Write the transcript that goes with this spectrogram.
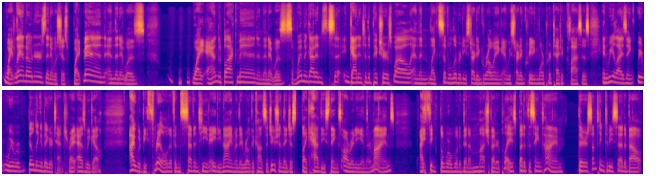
white landowners, then it was just white men, and then it was white and black men, and then it was some women got into got into the picture as well, and then like civil liberties started growing, and we started creating more protected classes, and realizing we, we were building a bigger tent, right, as we go. I would be thrilled if in 1789, when they wrote the Constitution, they just like had these things already in their minds. I think the world would have been a much better place, but at the same time, there's something to be said about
